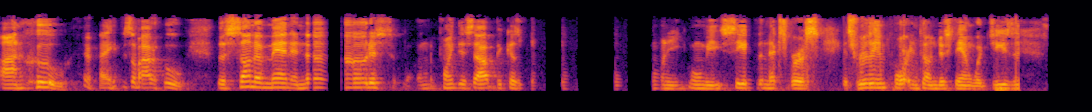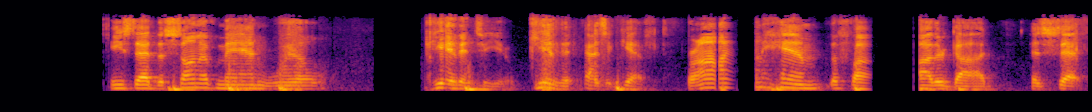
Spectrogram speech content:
on who, right? It's about who. The Son of Man, and notice, I'm going to point this out because when, he, when we see the next verse, it's really important to understand what Jesus. He said, "The Son of Man will give it to you, give it as a gift. For on Him the Father God has set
